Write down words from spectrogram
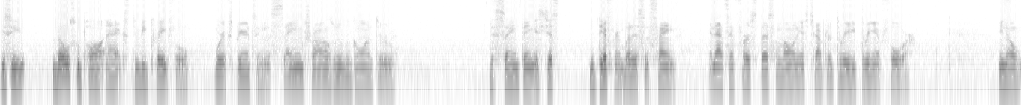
You see, those who Paul asked to be grateful were experiencing the same trials we were going through. The same thing, it's just different, but it's the same and that's in First Thessalonians chapter 3, 3 and 4. You know,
